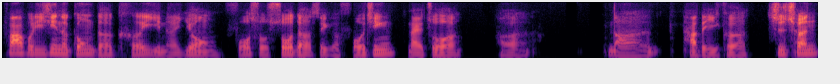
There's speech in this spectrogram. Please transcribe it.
发菩提心的功德，可以呢用佛所说的这个佛经来做，呃，那它的一个支撑。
